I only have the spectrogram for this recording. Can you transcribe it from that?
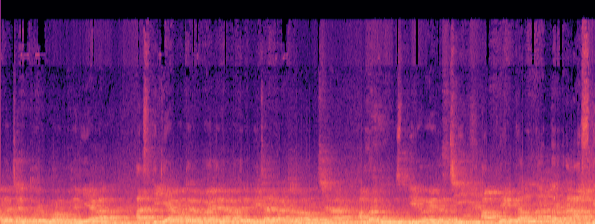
বলেছেন, তোর গরম দিয়া। আজকে কি আমাদের ময়দানে আমাদের বিচার কার্যটা হচ্ছে না। আমরা খুব মুশকিল হয়ে যাচ্ছি। আপনি একটু আল্লাহ দরবার আজকে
